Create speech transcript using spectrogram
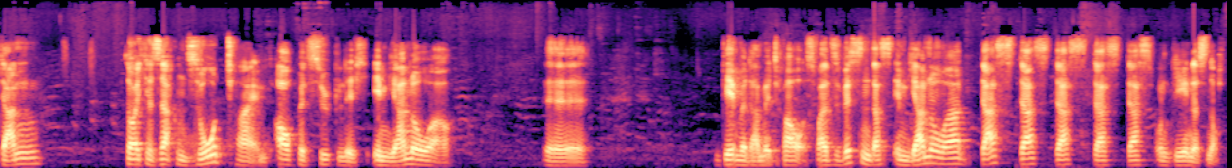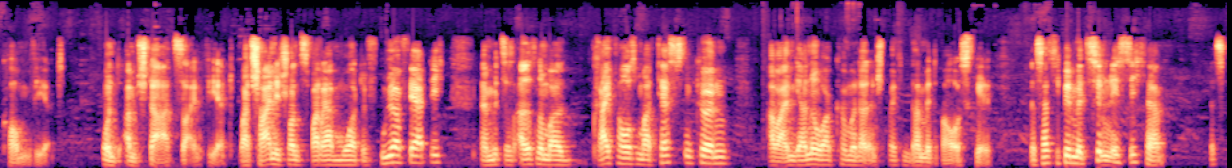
dann solche Sachen so timet, auch bezüglich im Januar, äh, gehen wir damit raus, weil sie wissen, dass im Januar das, das, das, das, das und jenes noch kommen wird und am Start sein wird. Wahrscheinlich schon zwei, drei Monate früher fertig, damit sie das alles nochmal 3000 Mal testen können. Aber im Januar können wir dann entsprechend damit rausgehen. Das heißt, ich bin mir ziemlich sicher, dass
